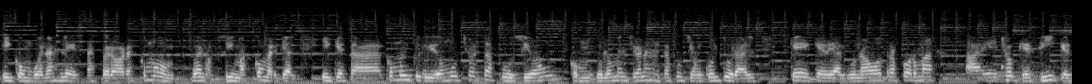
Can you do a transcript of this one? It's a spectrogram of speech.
y con buenas letras pero ahora es como bueno sí más comercial. Y que está como incluido mucho esta fusión como tú lo mencionas esta fusión cultural que, que de alguna u otra forma ha hecho que sí que,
